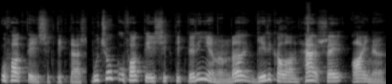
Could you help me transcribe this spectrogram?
ufak değişiklikler. Bu çok ufak değişikliklerin yanında geri kalan her şey aynı.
